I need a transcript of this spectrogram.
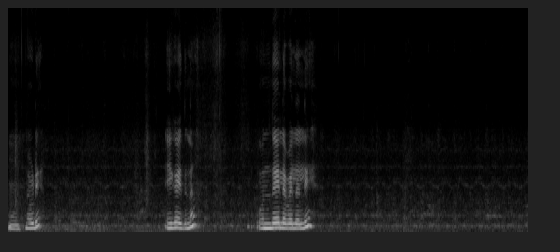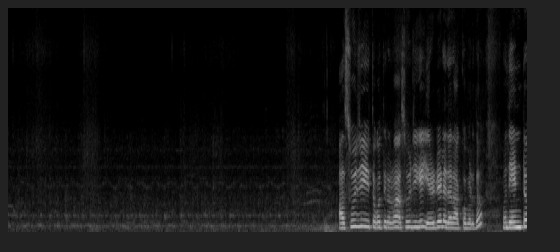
ಹ್ಞೂ ನೋಡಿ. ಈಗ ಇದನ್ನು ಒಂದೇ ಲೆವೆಲಲ್ಲಿ ಆ ಸೂಜಿ ತೊಗೋತಿರಲ್ವ, ಆ ಸೂಜಿಗೆ ಎರಡೆಳೆ ದರ ಹಾಕ್ಕೊಬಾರ್ದು. ಒಂದು ಎಂಟು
